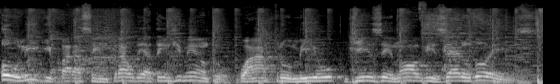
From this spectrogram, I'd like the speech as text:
ou ligue para a central de atendimento 4000 1902.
